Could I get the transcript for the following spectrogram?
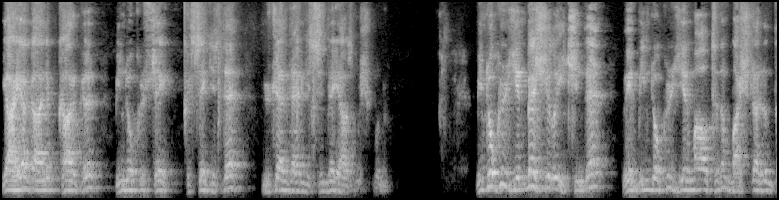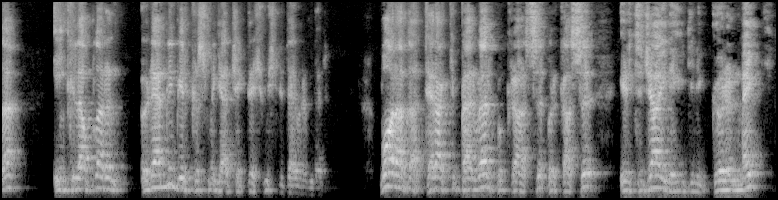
Yahya Galip Kargı 1948'de Yücel dergisinde yazmış bunu. 1925 yılı içinde ve 1926'nın başlarında inkılapların önemli bir kısmı gerçekleşmişti devrimleri. Bu arada terakkiperver fıkrası, fırkası irtica ile ilgili görünmek,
